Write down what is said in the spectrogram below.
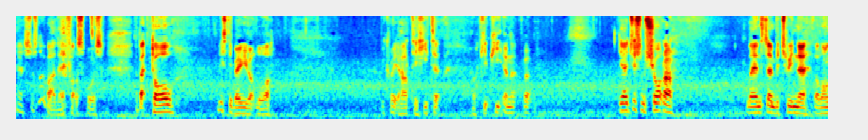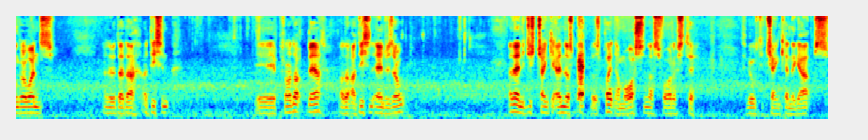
Yeah, it's just not a bad effort I suppose. A bit tall, needs to be a wee bit lower. It'd be quite hard to heat it or keep heating it, but yeah, just some shorter lengths in between the, the longer ones and we did a, a decent uh, product there, or a decent end result. And then you just chink it in, there's, there's plenty of moss in this forest to, to be able to chink in the gaps.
